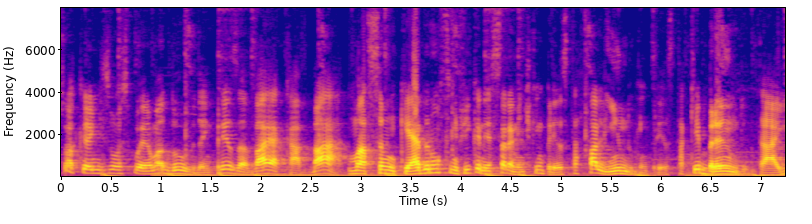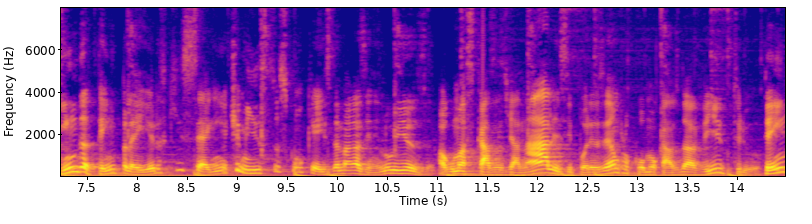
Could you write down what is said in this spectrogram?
só que antes você põe uma dúvida: a empresa vai acabar? Uma ação em queda não significa necessariamente que a empresa está falindo, que a empresa está quebrando. Tá? Ainda tem players que seguem otimistas com o case da Magazine Luiza. Algumas casas de análise, por exemplo, como o caso da Vitrio, tem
